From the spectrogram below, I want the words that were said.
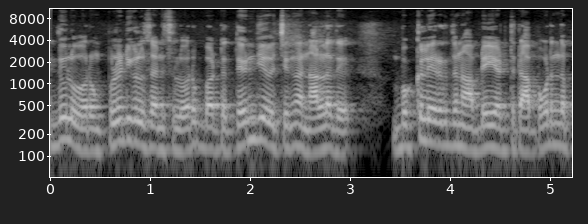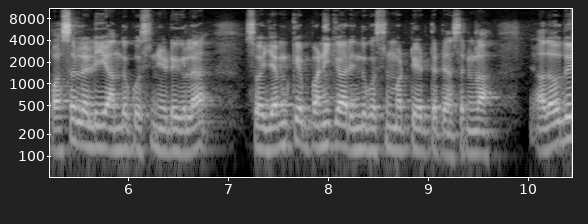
இதில் வரும் பொலிட்டிக்கல் சயின்ஸில் வரும் பட் தெரிஞ்சு வச்சுங்க நல்லது. புக்கில் இருக்குது நான் அப்படியே எடுத்துட்டேன். அப்போ கூட இந்த பசல் அலி அந்த கொஸ்டின் எடுக்கலை. ஸோ எம்கே பணிக்கார் இந்த கொஸ்டின் மட்டும் எடுத்துட்டேன் சரிங்களா? அதாவது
